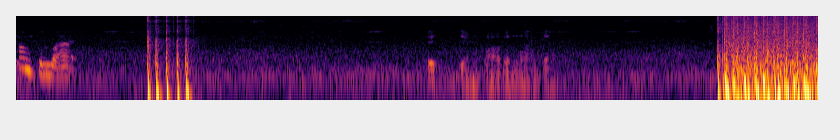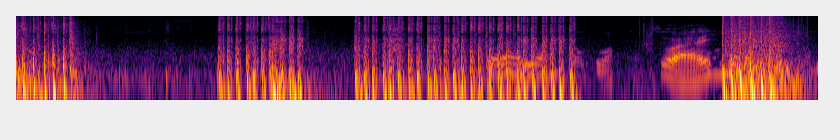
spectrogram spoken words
ข้างคุณว่าได้เสียงซาวด้านหน้าอาจารย์ สวยอะไรวะ สอง ตัวสวยเอาไป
